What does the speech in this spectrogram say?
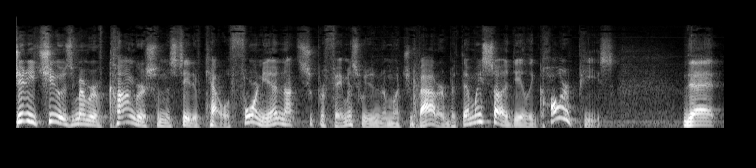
Judy Chu is a member of Congress from the state of California, not super famous. We didn't know much about her. But then we saw a Daily Caller piece that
